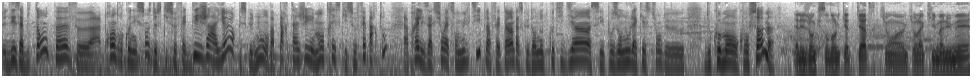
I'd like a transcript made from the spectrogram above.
Les habitants peuvent prendre connaissance de ce qui se fait déjà ailleurs, puisque nous on va partager et montrer ce qui se fait partout. Après les actions elles sont multiples en fait, hein, parce que dans notre quotidien c'est posons-nous la question de, de comment on consomme il y a les gens qui sont dans le 4x4, qui ont, euh, qui ont la clim allumée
